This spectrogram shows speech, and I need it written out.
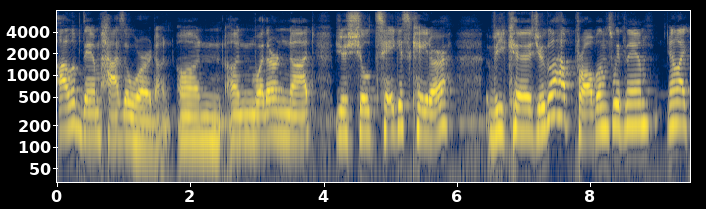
all of them has a word on on on whether or not you should take a skater because you're gonna have problems with them. And like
